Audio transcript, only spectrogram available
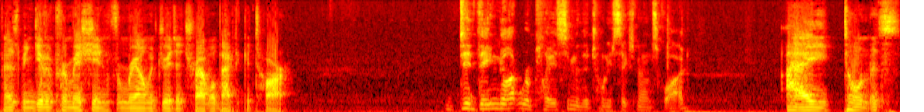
has been given permission from Real Madrid to travel back to Qatar. Did they not replace him in the 26 man squad? I don't. It's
